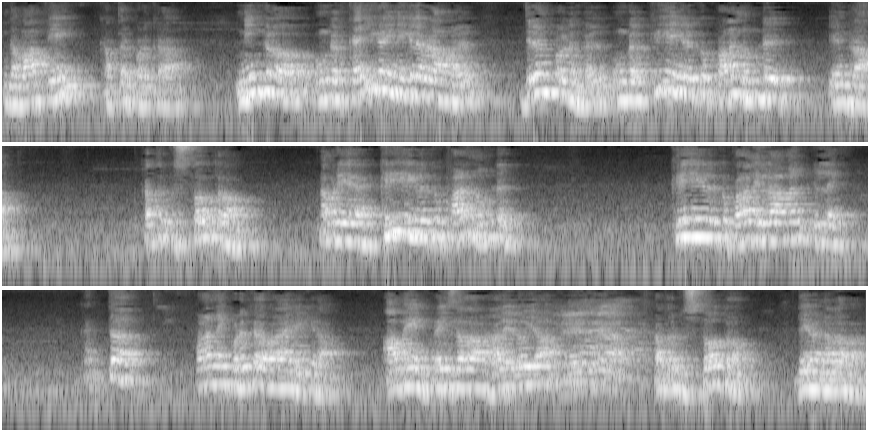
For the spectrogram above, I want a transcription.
இந்த வார்த்தையை கற்றுக் கொடுக்கிறார். நீங்களோ உங்கள் கைகளை நெகிழ விடாமல் திடன் கொள்ளுங்கள். உங்கள் கிரியைகளுக்கு பலன் உண்டு என்றார். கத்திற்கு ஸ்தோத்திரம். நம்முடைய கிரியைகளுக்கு பலன் உண்டு. கிரியைகளுக்கு பலன் இல்லாமல் இல்லை. கத்த பலனை கொடுக்கிறவராக இருக்கிறார். ஆமென். பிரைஸ் அல்லாஹ் ஹalleluya கர்த்தருக்கு ஸ்தோத்திரம். தேவன் நல்லவர்.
